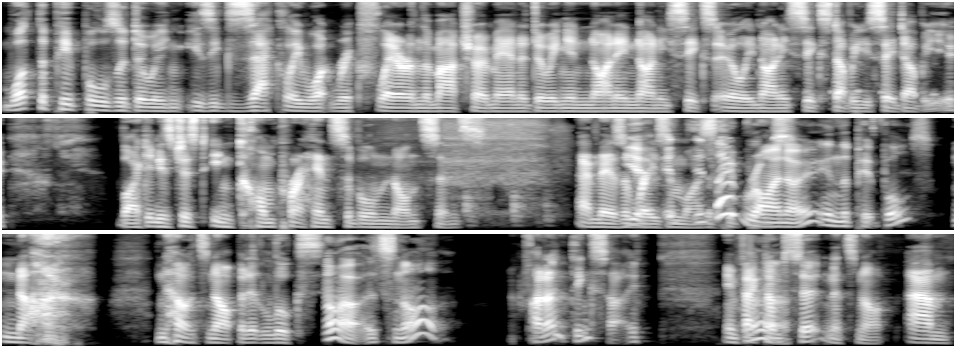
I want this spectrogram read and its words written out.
what the Pitbulls are doing is exactly what Ric Flair and the Macho Man are doing in 1996, early 96 WCW. Like it is just incomprehensible nonsense. And there's a Yeah, reason why. Is that Pitbulls- Rhino in the Pitbulls? No, no, it's not. But it looks. Oh, it's not. I don't think so. In fact, Oh. I'm certain it's not. Um,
